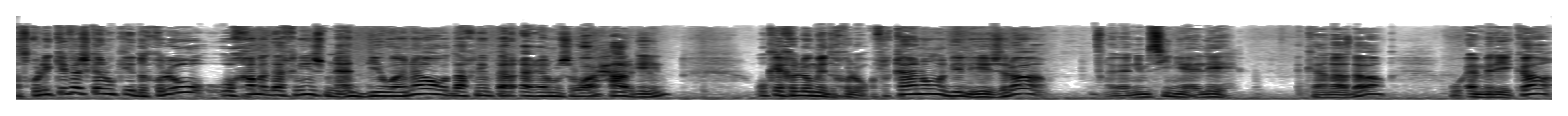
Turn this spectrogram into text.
غتقول لي كيفاش كانوا كيدخلوا واخا ما داخلينش من عند الديوانة وداخلين بطريقة غير مشروعة حارقين. وكيخلوهم يدخلوا في القانون ديال الهجرة يعني مسيني عليه كندا وأمريكا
